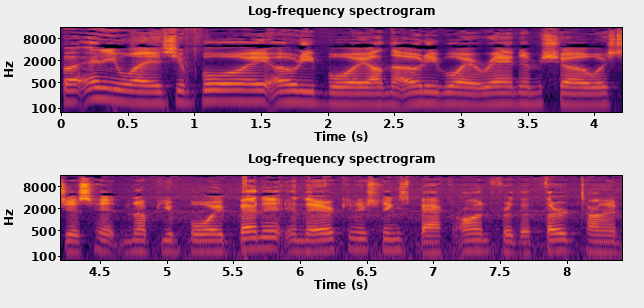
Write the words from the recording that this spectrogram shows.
But anyways, your boy Odie Boy on the Odie Boy Random Show was just hitting up your boy Bennett, and the air conditioning's back on for the third time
